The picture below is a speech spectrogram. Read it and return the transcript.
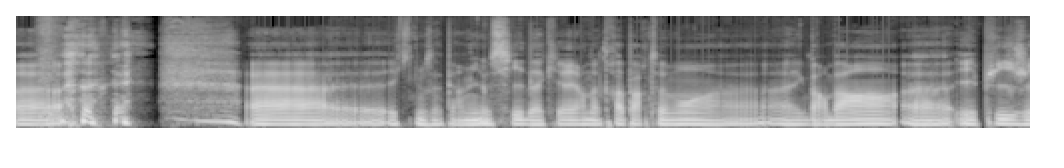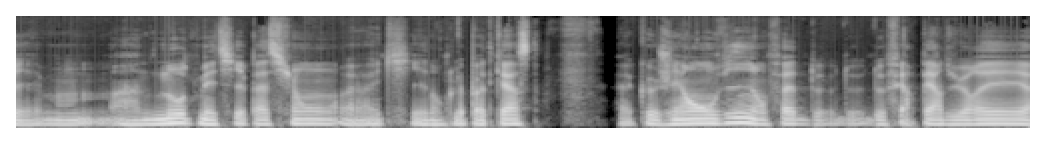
euh, et qui nous a permis aussi d'acquérir notre appartement avec Barbara. Et puis j'ai un autre métier passion qui est donc le podcast que j'ai envie en fait de, de, faire perdurer,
